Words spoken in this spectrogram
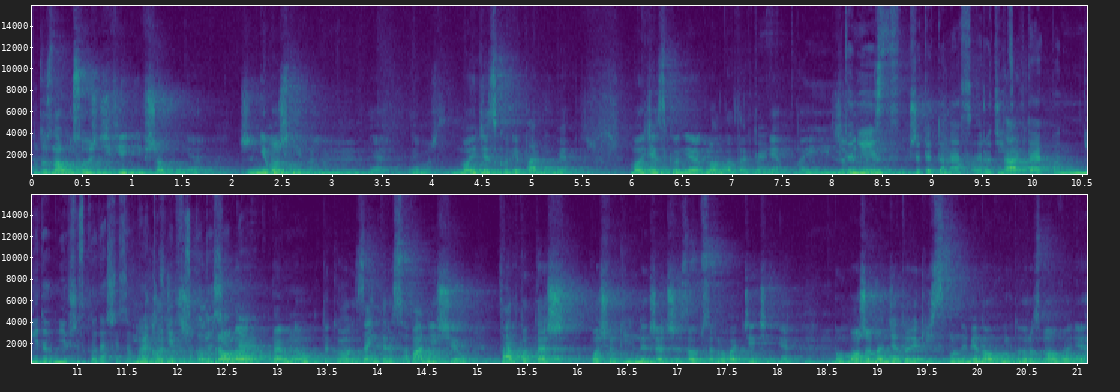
no to znowu są zdziwieni w szoku, nie? Że niemożliwe. Nie, niemożliwe. Moje dziecko nie pali, nie? Moje dziecko nie ogląda tego, Tak. nie? No i I żeby to nie wy- jest przytyk do nas rodziców, Tak. tak? Bo nie, do, nie wszystko da się I zobaczyć. nie chodzi o kontrolę tak. pełną, Mhm. tylko zainteresowanie się. Warto też pośród innych rzeczy zaobserwować dzieci, nie? Mhm. Bo może będzie to jakiś wspólny mianownik do rozmowy, nie?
